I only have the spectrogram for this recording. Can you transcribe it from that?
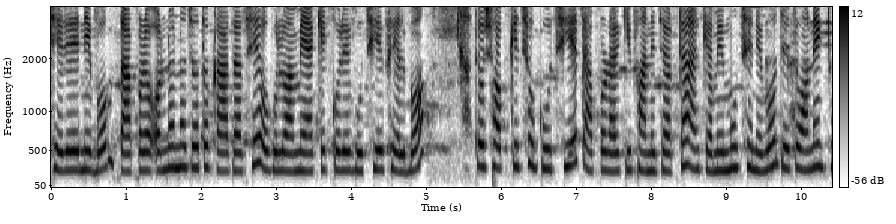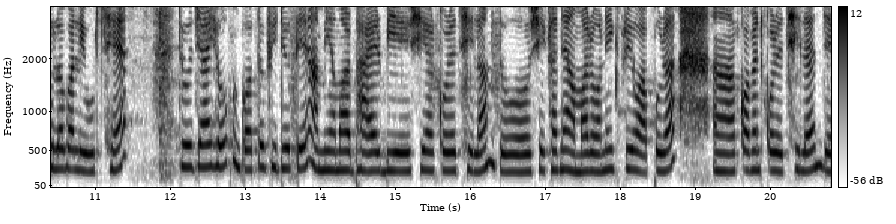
ছেড়ে নেব। তারপরে অন্যান্য যত কাজ আছে, ওগুলো আমি এক এক করে গুছিয়ে ফেলব। তো সব কিছু গুছিয়ে তারপর আর কি ফার্নিচারটা আর কি আমি মুছে নেব। যেহেতু অনেক ধুলোবালি উঠছে। তো যাই হোক, গত ভিডিওতে আমি আমার ভাইয়ের বিয়ে শেয়ার করেছিলাম। তো সেখানে আমার অনেক প্রিয় আপুরা কমেন্ট করেছিলেন যে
